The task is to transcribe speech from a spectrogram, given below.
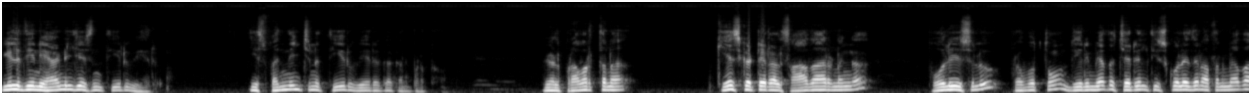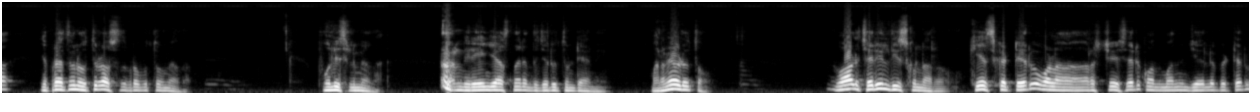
వీళ్ళు దీన్ని హ్యాండిల్ చేసిన తీరు వేరు. ఈ స్పందించిన తీరు వేరుగా కనపడతాం. వీళ్ళ ప్రవర్తన కేసు కట్టారు వాళ్ళు సాధారణంగా పోలీసులు ప్రభుత్వం దీని మీద చర్యలు తీసుకోలేదని అతని మీద విపరీతమైన ఒత్తిడి వస్తుంది ప్రభుత్వం మీద. పోలీసుల మీద. మీరు ఏం చేస్తున్నారు? ఇంత జరుగుతుంటే అని మనమే అడుగుతాం. వాళ్ళు చర్యలు తీసుకున్నారు. కేసు కట్టారు వాళ్ళు అరెస్ట్ చేశారు కొంతమందిని జైల్లో పెట్టారు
